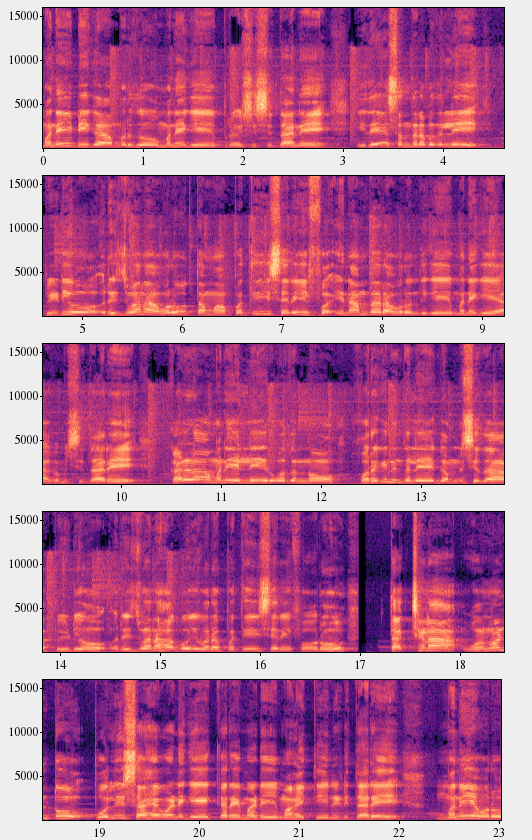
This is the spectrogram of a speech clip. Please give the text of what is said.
ಮನೆ ಬೀಗ ಮುರಿದು ಮನೆಗೆ ಪ್ರವೇಶಿಸಿದ್ದಾನೆ. ಇದೇ ಸಂದರ್ಭದಲ್ಲಿ ಪಿ ಡಿ ಒ ರಿಜ್ವಾನ ಅವರು ತಮ್ಮ ಪತಿ ಶರೀಫ್ ಇನಾಮ್ದಾರ್ ಅವರೊಂದಿಗೆ ಮನೆಗೆ ಆಗಮಿಸಿದ್ದಾರೆ. ಕಳ್ಳ ಮನೆಯಲ್ಲಿ ಇರುವುದನ್ನು ಹೊರಗಿನಿಂದಲೇ ಗಮನಿಸಿದ ಪಿ ಡಿ ಒ ರಿಜ್ವಾನ ಹಾಗೂ ಇವರ ಪತಿ ಶರೀಫ್ ಅವರು ತಕ್ಷಣ ಒನ್ ಒನ್ ಟು ಪೊಲೀಸ್ ಸಹಾಯವಾಣಿಗೆ ಕರೆ ಮಾಡಿ ಮಾಹಿತಿ ನೀಡಿದ್ದಾರೆ. ಮನೆಯವರು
